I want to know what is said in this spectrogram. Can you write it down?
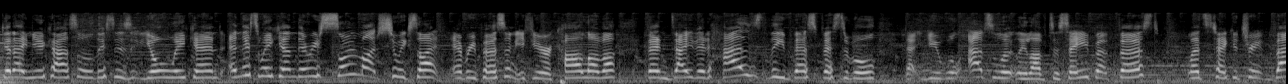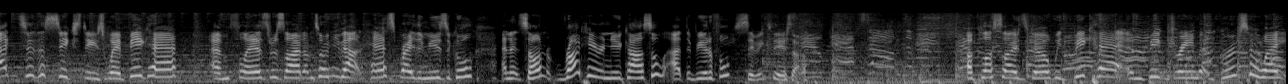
G'day Newcastle, this is your weekend and this weekend there is so much to excite every person. If you're a car lover, then David has the best festival that you will absolutely love to see. But first, let's take a trip back to the 60s where big hair and flares reside. I'm talking about Hairspray the musical and it's on right here in Newcastle at the beautiful Civic Theatre. A plus size girl with big hair and big dream grooves her way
